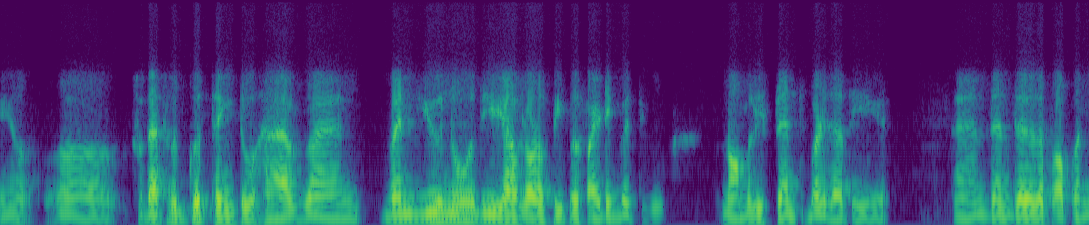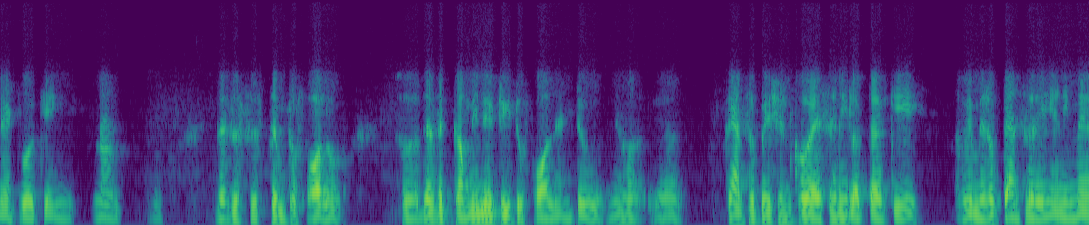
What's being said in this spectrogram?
यू नो सो दैट्स अ गुड थिंग टू हैव एंड when you know the, you have a lot of people fighting with you normally strength बढ़ जाती है and then there is a proper networking you know, there's a system to follow so there's a community to fall into you know uh, कैंसर पेशेंट को ऐसे नहीं लगता कि अभी मेरे को कैंसर है यानी मैं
